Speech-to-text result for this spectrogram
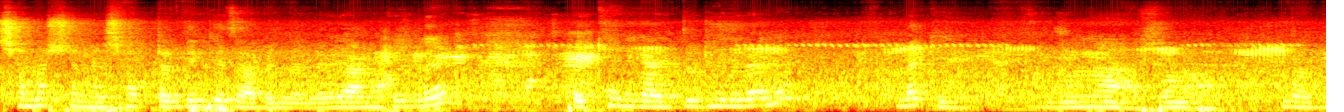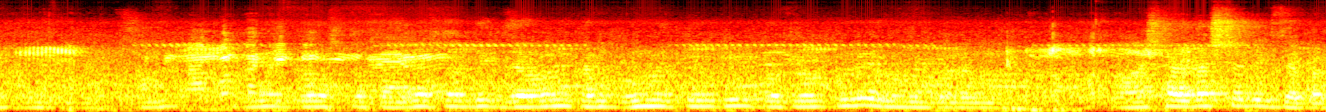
সমস্যা নেই সাতটার দিকে যাবেন না। ওই আঙ্কেলে ওইখানে গাড়িতে উঠে নাকি? না শোনো। সাড়ে দশটার দিক যাবেন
